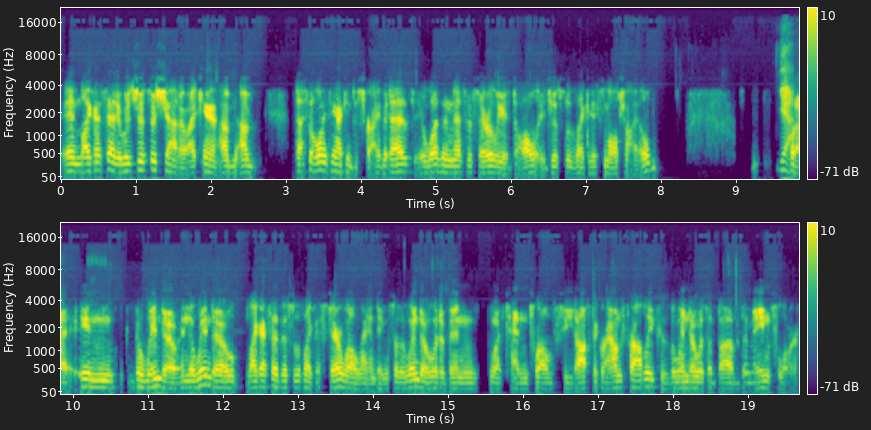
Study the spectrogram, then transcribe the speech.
and like I said, it was just a shadow. I can't, I'm, I'm, that's the only thing I can describe it as. It wasn't necessarily a doll. It just was like a small child. Yeah. But in the window, in the window, like I said, this was like a stairwell landing, so the window would have been what 10, 12 feet off the ground probably, because the window was above the main floor.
